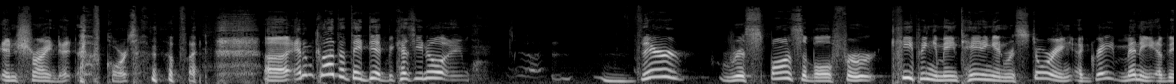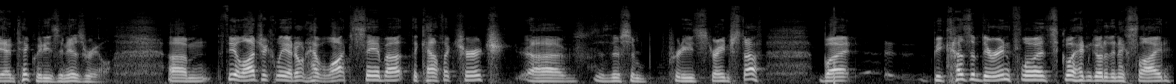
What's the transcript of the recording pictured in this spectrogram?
enshrined it, of course. but, uh, and I'm glad that they did because, you know, they're responsible for keeping and maintaining and restoring a great many of the antiquities in Israel. Um, theologically, I don't have a lot to say about the Catholic Church. Uh, there's some pretty strange stuff. But because of their influence, go ahead and go to the next slide.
